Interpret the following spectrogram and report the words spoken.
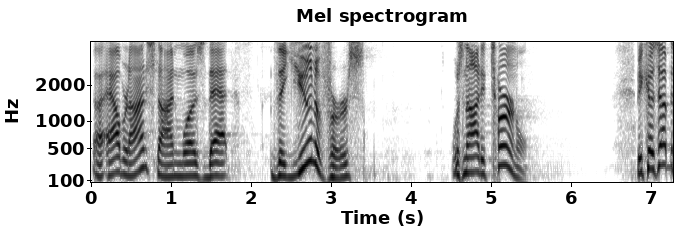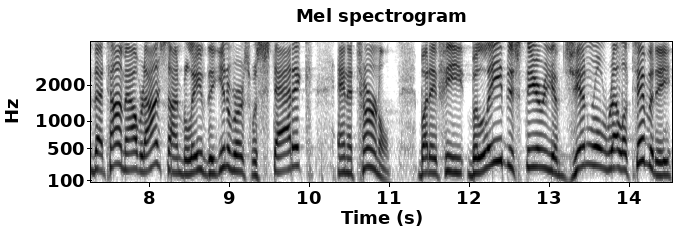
uh, Albert Einstein was that the universe was not eternal. Because up at that time, Albert Einstein believed the universe was static and eternal. But if he believed his theory of general relativity,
